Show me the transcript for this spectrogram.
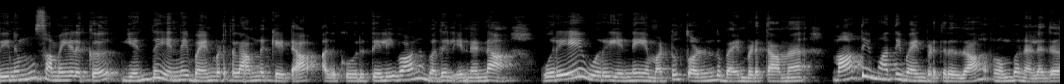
தினமும் சமையலுக்கு எந்த எண்ணெய் பயன்படுத்தலாம்னு கேட்டால் அதுக்கு ஒரு தெளிவான பதில் என்னென்னா ஒரே ஒரு எண்ணெயை மட்டும் தொடர்ந்து பயன்படுத்தாமல் மாற்றி மாற்றி பயன்படுத்துறது தான் ரொம்ப நல்லது.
